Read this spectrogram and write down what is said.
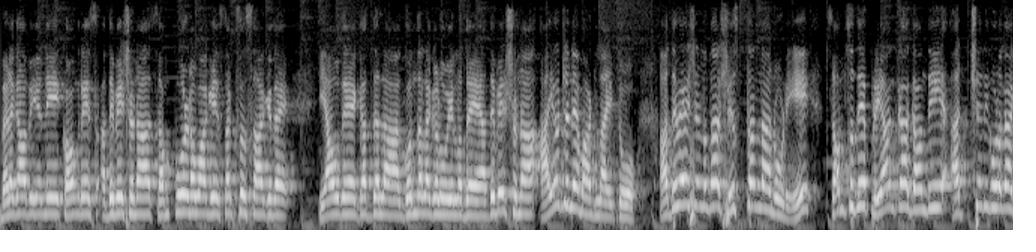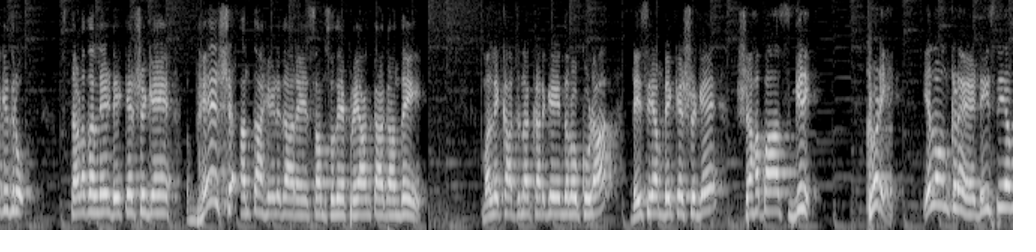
ಬೆಳಗಾವಿಯಲ್ಲಿ ಕಾಂಗ್ರೆಸ್ ಅಧಿವೇಶನ ಸಂಪೂರ್ಣವಾಗಿ ಸಕ್ಸಸ್ ಆಗಿದೆ. ಯಾವುದೇ ಗದ್ದಲ, ಗೊಂದಲಗಳು ಇಲ್ಲದೆ ಅಧಿವೇಶನ ಆಯೋಜನೆ ಮಾಡಲಾಯಿತು. ಅಧಿವೇಶನದ ಶಿಸ್ತನ್ನ ನೋಡಿ ಸಂಸದೆ ಪ್ರಿಯಾಂಕಾ ಗಾಂಧಿ ಅಚ್ಚರಿಗೊಳಗಾಗಿದ್ರು. ಸ್ಥಳದಲ್ಲಿ ಡಿಕೆಶಿಗೆ ಭೇಷ್ ಅಂತ ಹೇಳಿದ್ದಾರೆ ಸಂಸದೆ ಪ್ರಿಯಾಂಕಾ ಗಾಂಧಿ. ಮಲ್ಲಿಕಾರ್ಜುನ ಖರ್ಗೆಯಿಂದಲೂ ಕೂಡ ಡಿಸಿಎಂ ಶಿಗೆ ಶಹಬಾಸ್ ಗಿರಿ. ನೋಡಿ ಎಲ್ಲ ಒಂದ್ ಕಡೆ D C M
